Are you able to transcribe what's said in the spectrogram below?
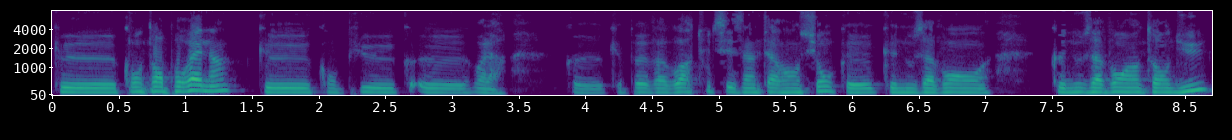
que, contemporaines hein, que, qu'on voilà, que, peuvent avoir toutes ces interventions que, que nous, avons, que nous avons entendues.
